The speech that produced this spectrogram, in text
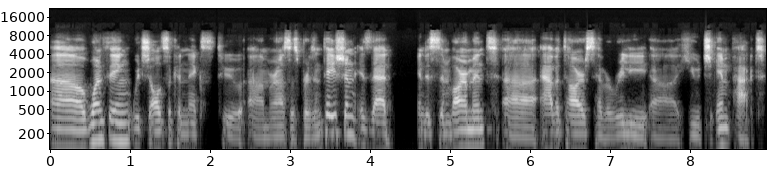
Uh, one thing which also connects to Mehrasa's presentation is that in this environment, uh, avatars have a really uh, huge impact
